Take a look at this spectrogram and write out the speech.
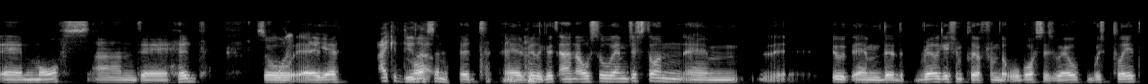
uh, Moss and uh, Hødd? So uh, yeah, I can do Moss that. and Hødd, uh, really good. And also, um, just on um, the, um, the, the relegation player from the Obos as well was played.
